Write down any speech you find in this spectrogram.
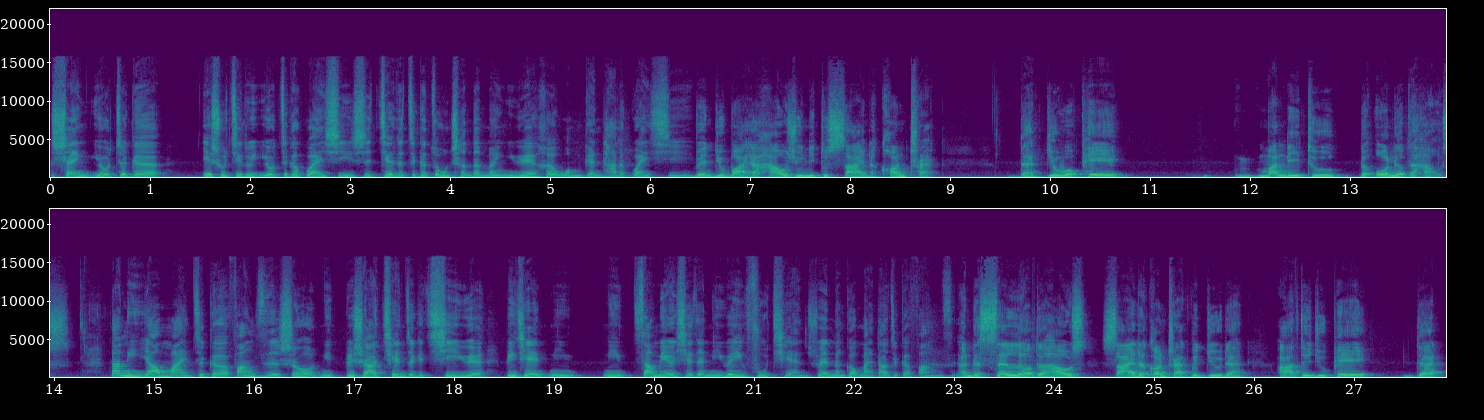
神有这个 耶稣基督有这个关系，是借着这个忠诚的盟约和我们跟他的关系。 When you buy a house, you need to sign a contract that you will pay money to the owner of the house. 当你要买这个房子的时候，你必须要签这个契约，并且你你上面有写着你愿意付钱，所以能够买到这个房子。 And the seller of the house signed a contract with you that after you pay, that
